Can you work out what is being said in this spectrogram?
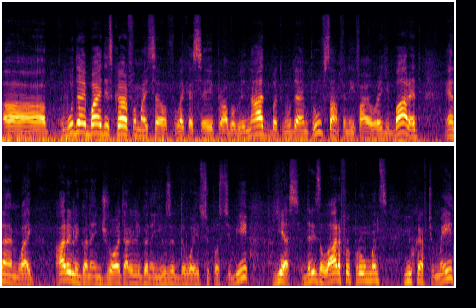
Uh, would I buy this car for myself? Like I say, probably not, but would I improve something if I already bought it and I'm like are really gonna enjoy it, are really gonna use it the way it's supposed to be. Yes, there is a lot of improvements you have to make,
